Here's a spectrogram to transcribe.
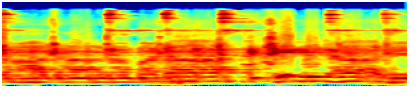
రాధా రమణ గిరి హరి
